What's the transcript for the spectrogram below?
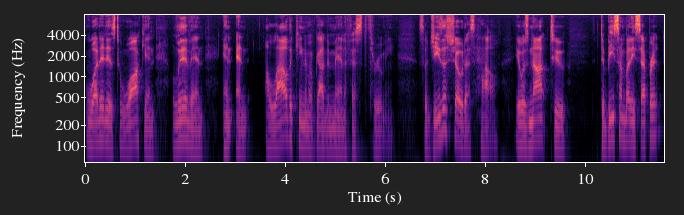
what it is to walk in, live in, and, and allow the kingdom of God to manifest through me. So Jesus showed us how. It was not to to be somebody separate,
